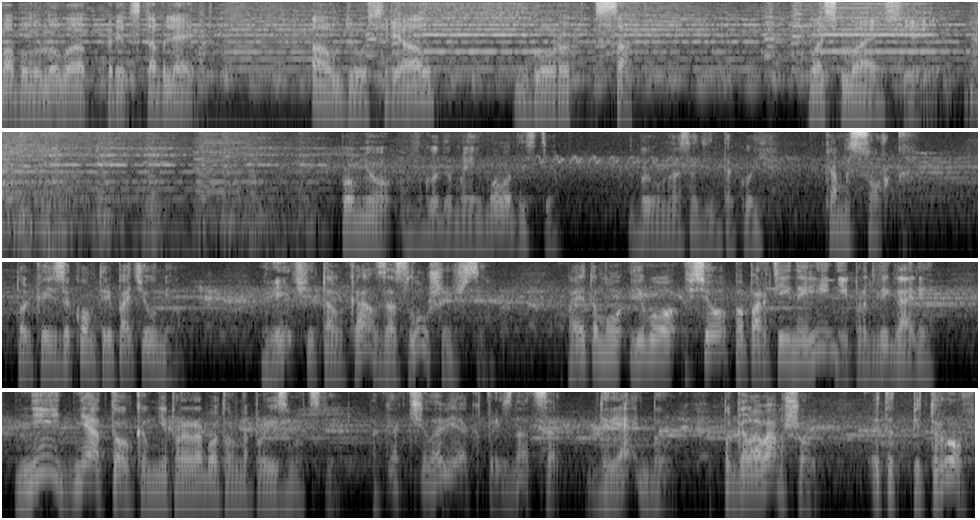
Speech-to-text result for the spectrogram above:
Фабула Нова представляет аудиосериал «Город-сад». Восьмая серия. Помню, в годы моей молодости был у нас один такой комсорг. Только языком трепать и умел. Речи толкал, заслушаешься. Поэтому его все по партийной линии продвигали. Ни дня толком не проработал на производстве. А как человек, признаться, дрянь был. По головам шел. Этот Петров,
